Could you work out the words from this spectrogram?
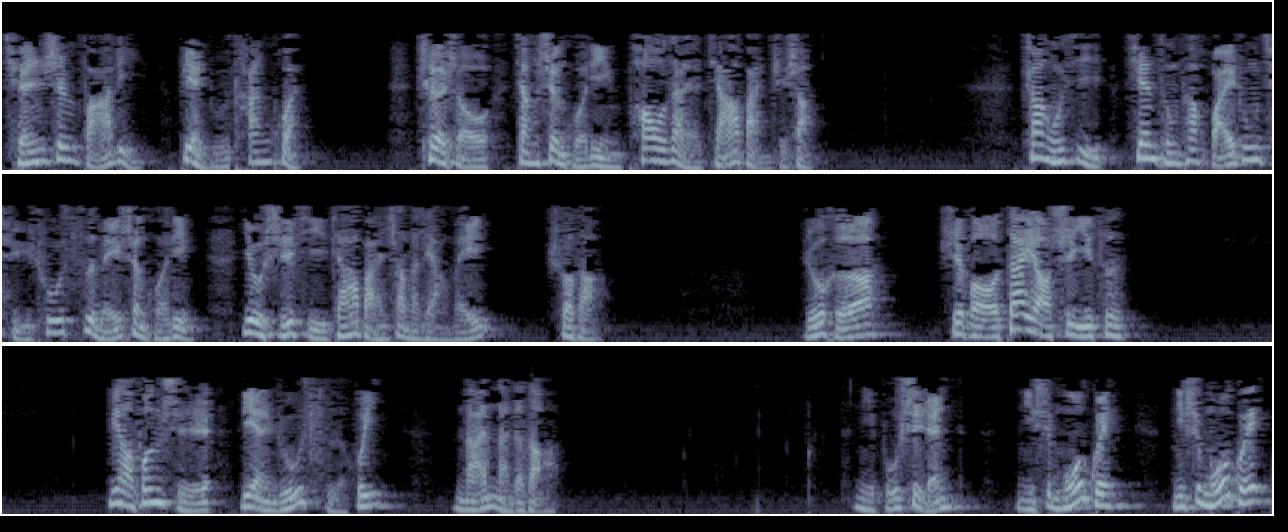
全身乏力，便如瘫痪。撤手将圣火令抛在了甲板之上。张无忌先从他怀中取出四枚圣火令，又拾起甲板上的两枚，说道：“如何？是否再要试一次？”妙风使脸如死灰，喃喃的道：“你不是人，你是魔鬼，你是魔鬼！”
